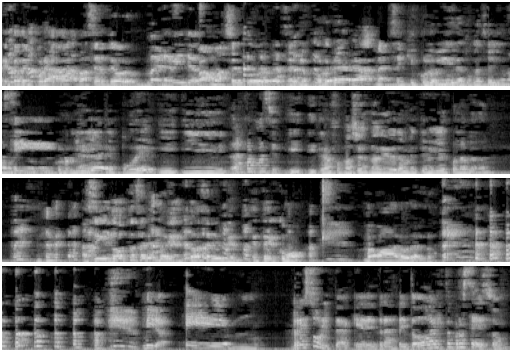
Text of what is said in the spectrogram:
esta, temporada va a ser de oro. Maravilloso. Vamos a hacer de oro. Los colores acá, ¿sabes que el color lila? ¿Tú cachai? Sí. El color lila es poder y, y. Transformación. Y, y transformación, no, que también tiene que ver con la plata. Así que todo está saliendo bien, todo va a salir bien. Este es como, vamos a lograrlo. Mira, eh Resulta que detrás de todo este proceso,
